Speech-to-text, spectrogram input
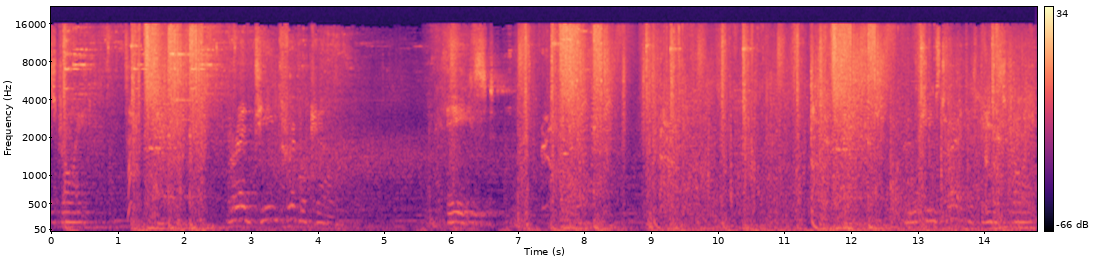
destroyed. Red Team triple kill. Aced. Blue Team's turret has been destroyed.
